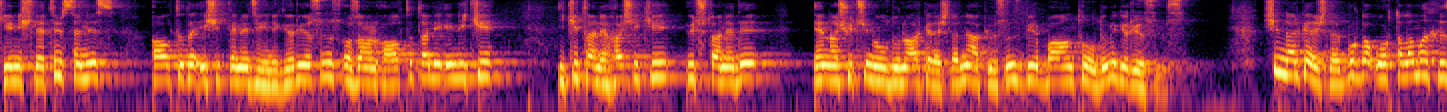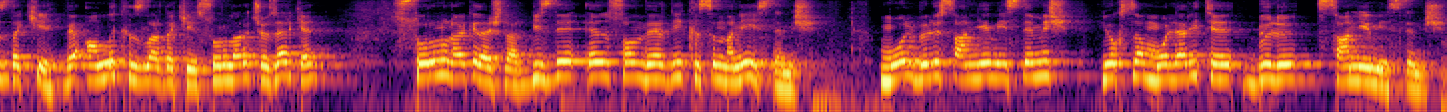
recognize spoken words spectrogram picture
genişletirseniz 6'da eşitleneceğini görüyorsunuz. O zaman 6 tane N2, 2 tane H2, 3 tane de NH3'ün olduğunu arkadaşlar ne yapıyorsunuz? Bir bağıntı olduğunu görüyorsunuz. Şimdi arkadaşlar burada ortalama hızdaki ve anlık hızlardaki soruları çözerken sorunun arkadaşlar bizde en son verdiği kısımda ne istemiş? Mol bölü saniye mi istemiş yoksa molarite bölü saniye mi istemiş?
